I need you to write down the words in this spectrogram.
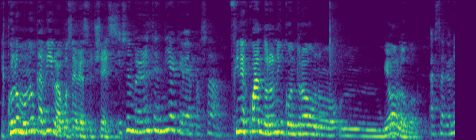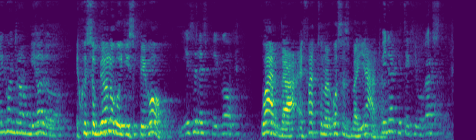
E quell'uomo non capiva cosa era successo, fino a quando non incontrò uno- un biologo no un biólogo e questo biologo gli spiegò, guarda, hai fatto una cosa sbagliata. mira que te equivocaste.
